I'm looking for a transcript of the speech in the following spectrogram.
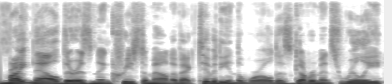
right now there is an increased amount of activity in the world as governments really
